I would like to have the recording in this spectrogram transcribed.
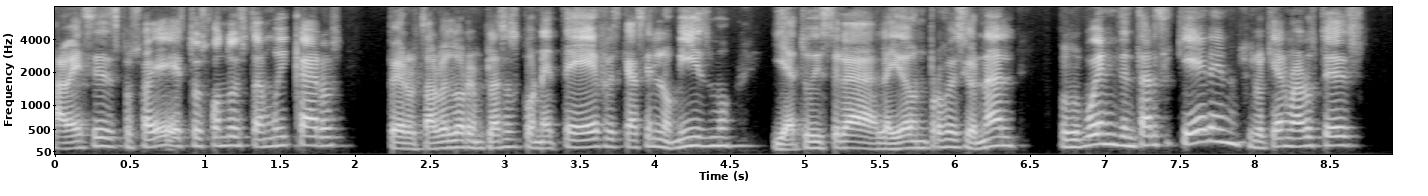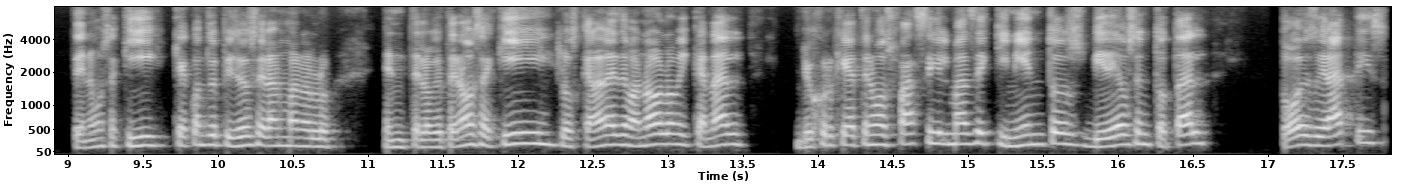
A veces, pues, oye, estos fondos están muy caros, pero tal vez lo reemplazas con ETFs que hacen lo mismo y ya tuviste la, ayuda de un profesional. Pues pueden intentar si quieren, si lo quieren armar ustedes. Tenemos aquí, ¿qué cuántos episodios serán, Manolo? Entre lo que tenemos aquí, los canales de Manolo, mi canal, yo creo que ya tenemos fácil más de 500 videos en total todo es gratis,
